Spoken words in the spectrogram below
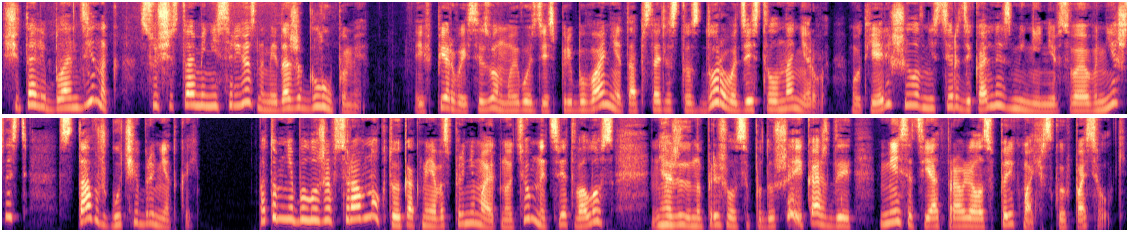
считали блондинок существами несерьезными и даже глупыми. И в первый сезон моего здесь пребывания это обстоятельство здорово действовало на нервы. Вот я и решила внести радикальные изменения в свою внешность, став жгучей брюнеткой. Потом мне было уже все равно, кто и как меня воспринимает, но темный цвет волос неожиданно пришелся по душе, и каждый месяц я отправлялась в парикмахерскую в поселке.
